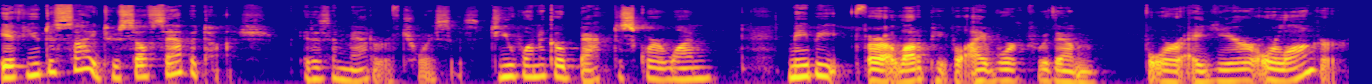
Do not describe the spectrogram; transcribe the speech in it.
If you decide to self-sabotage, it is a matter of choices. Do you want to go back to square one? Maybe for a lot of people, I've worked with them for a year or longer,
